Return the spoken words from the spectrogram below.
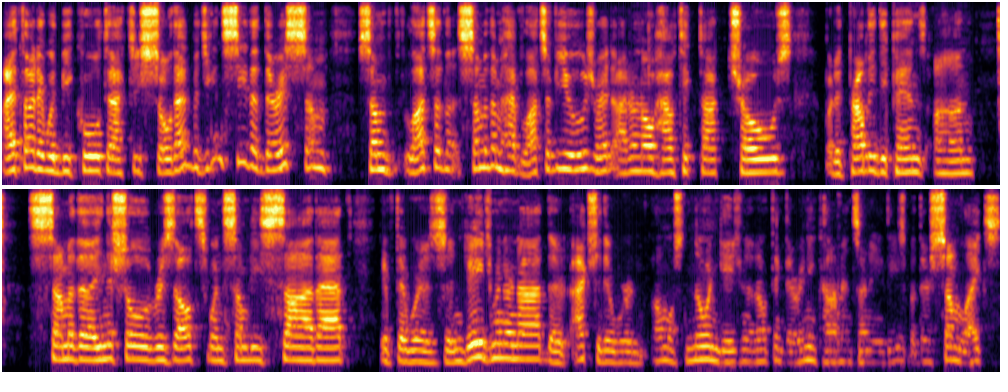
I thought it would be cool to actually show that but you can see that there is some some lots of the, some of them have lots of views right? I don't know how TikTok chose but it probably depends on some of the initial results when somebody saw that if there was engagement or not. There actually there were almost no engagement. I don't think there are any comments on any of these but there's some likes.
